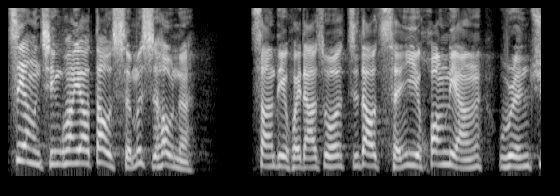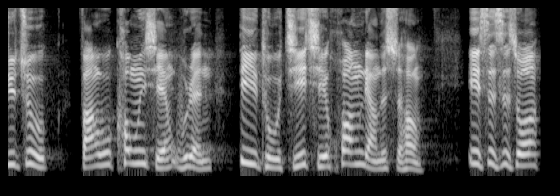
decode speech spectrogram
这样情况要到什么时候呢？”上帝回答说：“直到城邑荒凉，无人居住，房屋空闲无人。”地土极其荒凉的时候，意思是说，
